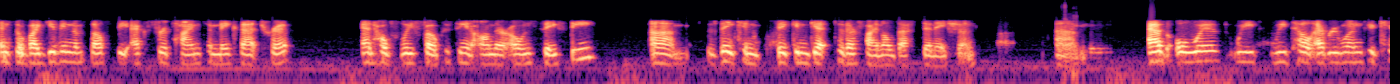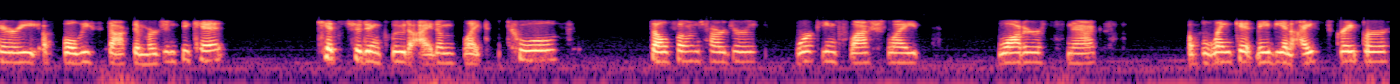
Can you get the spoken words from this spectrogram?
And so by giving themselves the extra time to make that trip and hopefully focusing on their own safety, um, they can they can get to their final destination. Um, as always, we, we tell everyone to carry a fully stocked emergency kit. Kits should include items like tools, cell phone chargers, working flashlights, water, snacks, a blanket, maybe an ice scraper,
